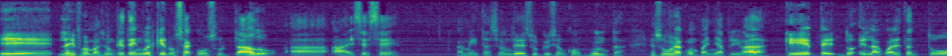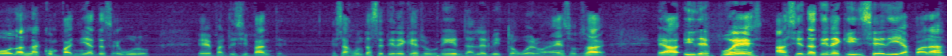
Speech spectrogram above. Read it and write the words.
Eh, la información que tengo es que no se ha consultado a, ASC, Administración de Suscripción Conjunta. Eso es una compañía privada que en la cual están todas las compañías de seguro eh, participantes. Esa junta se tiene que reunir, darle el visto bueno a eso, ¿sabes? Eh, y después Hacienda tiene 15 días para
